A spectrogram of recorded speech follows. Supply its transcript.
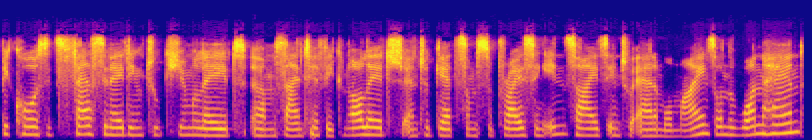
because it's fascinating to accumulate um, scientific knowledge and to get some surprising insights into animal minds on the one hand.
